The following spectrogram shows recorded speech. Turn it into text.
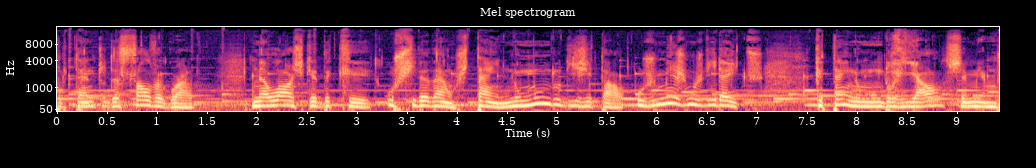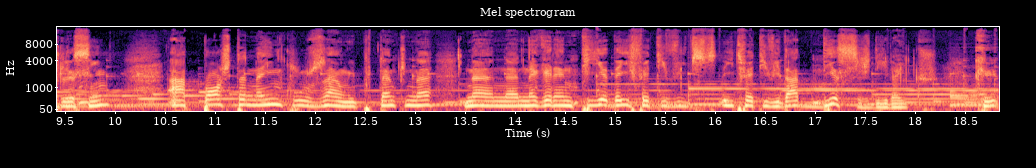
portanto, da salvaguarda, na lógica de que os cidadãos têm no mundo digital os mesmos direitos que têm no mundo real, chamemos-lhe assim, a aposta na inclusão e, portanto, na, na, na, na garantia da efetividade desses direitos que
